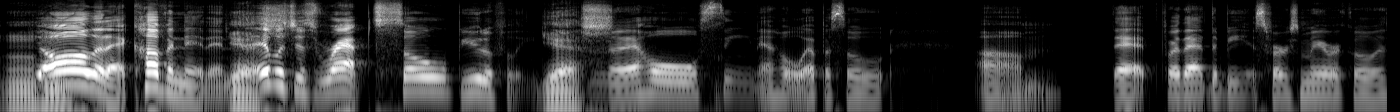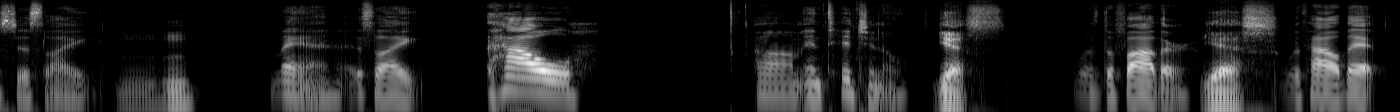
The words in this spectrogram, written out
Mhm. all of that covenant and Yes. it was just wrapped so beautifully. Yes. You know, that whole scene, that whole episode. Um that for that to be his first miracle is just like Mm-hmm. man, it's like how um intentional Yes. was the father Yes. with how that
